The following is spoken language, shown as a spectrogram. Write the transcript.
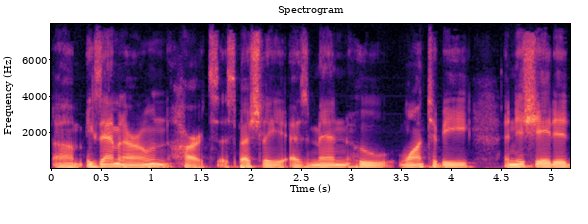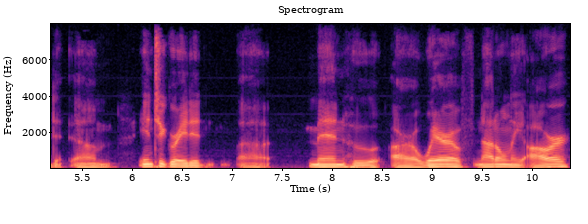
um, examine our own hearts, especially as men who want to be initiated. Um, integrated uh, men who are aware of not only our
